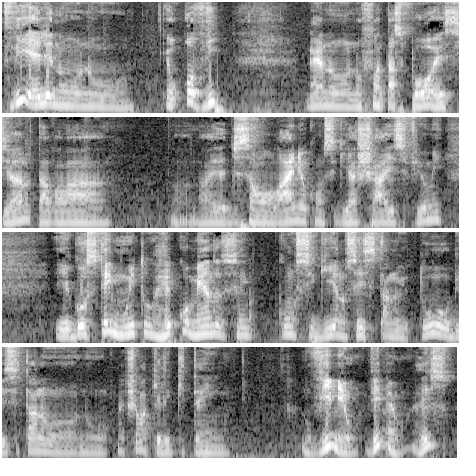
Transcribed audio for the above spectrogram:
vi ele no. no eu ouvi né, no, no Fantaspo esse ano, tava lá na- edição online, eu consegui achar esse filme e gostei muito, recomendo se conseguir, não sei se está no YouTube, se está no, no. Como é que chama aquele que tem. No Vimeo? Vimeo, é isso?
